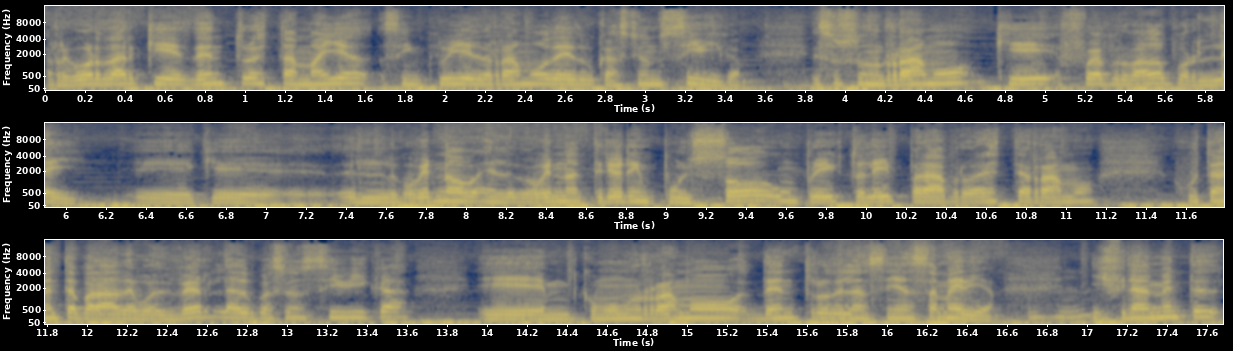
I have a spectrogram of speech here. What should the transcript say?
recordar que dentro de esta malla se incluye el ramo de educación cívica. Eso es un ramo que fue aprobado por ley. Eh, que el gobierno, el gobierno anterior impulsó un proyecto de ley para aprobar este ramo, justamente para devolver la educación cívica eh, como un ramo dentro de la enseñanza media. Y finalmente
